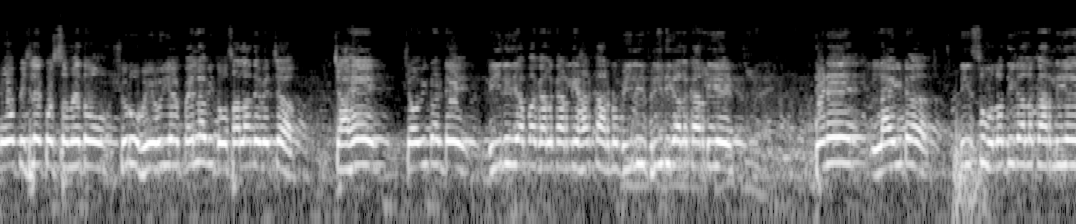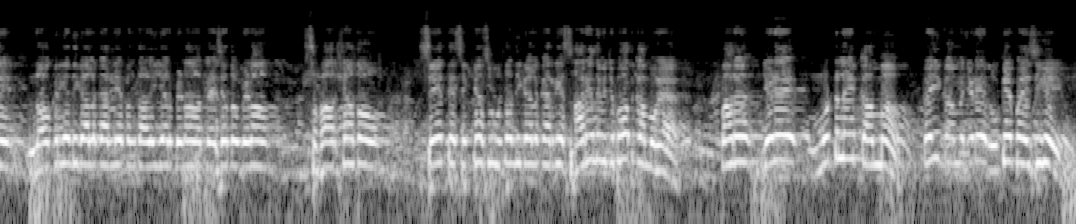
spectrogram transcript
ਉਹ ਪਿਛਲੇ ਕੁਝ ਸਮੇਂ ਤੋਂ ਸ਼ੁਰੂ ਹੋਈ ਹੋਈ ਹੈ। ਪਹਿਲਾਂ ਵੀ 2 ਸਾਲਾਂ ਦੇ ਵਿੱਚ, ਚਾਹੇ 24 ਘੰਟੇ ਬਿਜਲੀ ਦੀ ਆਪਾਂ ਗੱਲ ਕਰ ਲਈਏ, ਹਰ ਘਰ ਨੂੰ ਬਿਜਲੀ ਫ੍ਰੀ ਦੀ ਗੱਲ ਕਰ ਲਈਏ। ਦਿਨੇ ਲਾਈਟ ਦੀ ਸਹੂਲਤ ਦੀ ਗੱਲ ਕਰ ਲਈਏ, ਨੌਕਰੀਆਂ ਦੀ ਗੱਲ ਕਰ ਲਈਏ 45000 ਬਿਨਾ ਪੈਸੇ ਤੋਂ ਬਿਨਾ, ਸਿਫਾਰਸ਼ਾਂ ਤੋਂ, ਸਿਹਤ ਤੇ ਸਿੱਖਿਆ ਸਹੂਲਤਾਂ ਦੀ ਗੱਲ ਕਰ ਲਈਏ, ਸਾਰਿਆਂ ਦੇ ਵਿੱਚ ਬਹੁਤ ਕੰਮ ਹੋਇਆ ਪਰ ਜਿਹੜੇ ਮੁੱਢਲੇ ਕੰਮ, ਕਈ ਕੰਮ ਜਿਹੜੇ ਰੁਕੇ ਪਏ ਸੀਗੇ,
